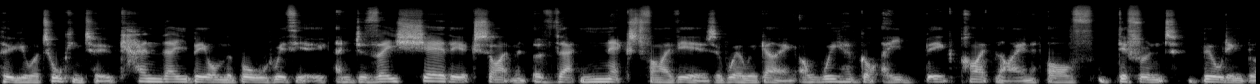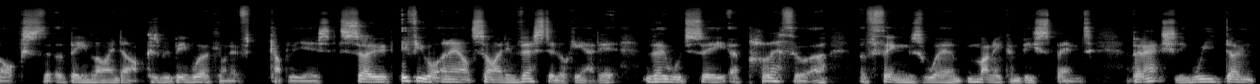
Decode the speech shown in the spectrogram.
who you are talking to, can they be on the board with you? And do they share the excitement of that next five years of where we're going? And we have got a big pipeline of different building blocks that have been lined up because we've been working on it for couple of years. So if you've got an outside investor looking at it, they would see a plethora of things where money can be spent. But actually, we don't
